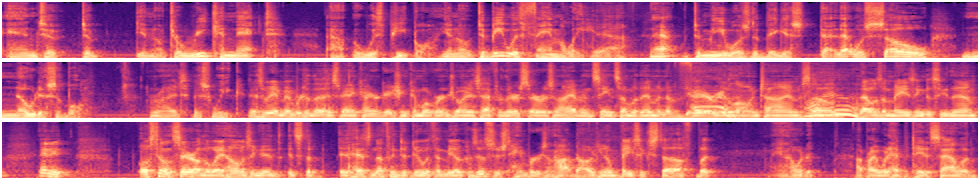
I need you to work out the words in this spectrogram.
and to, to you know, to reconnect uh, with people, you know, to be with family. Yeah. That to me was the biggest. That that was so noticeable Right. this week. As we had members of the Hispanic congregation come over and join us after their service, and I haven't seen some of them in a very Yeah. long time. So Oh, yeah. that was amazing to see them. And it, I was telling Sarah on the way home, it's, like, it- it's the it has nothing to do with the meal because it's just hamburgers and hot dogs, you know, basic stuff. But man, I would have. I probably would have had potato salad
